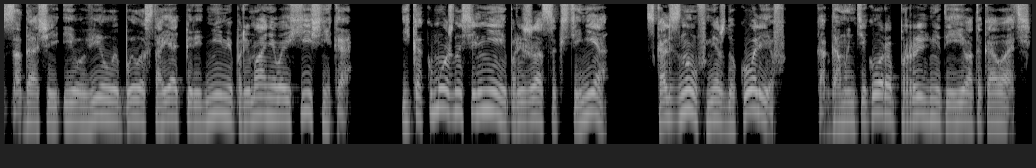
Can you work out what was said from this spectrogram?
Задачей Ио было стоять перед ними, приманивая хищника, и как можно сильнее прижаться к стене, скользнув между кольев, когда Мантикора прыгнет ее атаковать.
